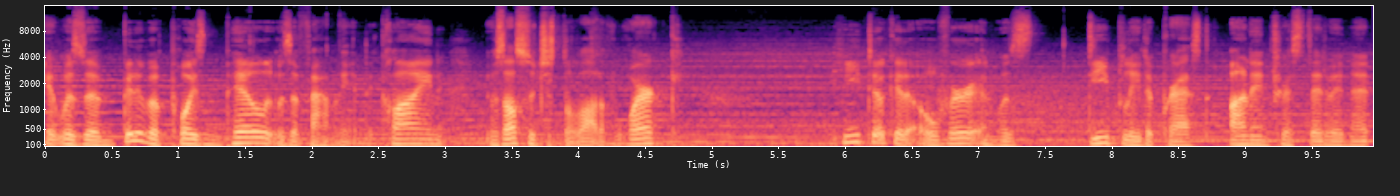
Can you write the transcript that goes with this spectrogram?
It was a bit of a poison pill, it was a family in decline, it was also just a lot of work, he took it over and was deeply depressed, uninterested in it.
